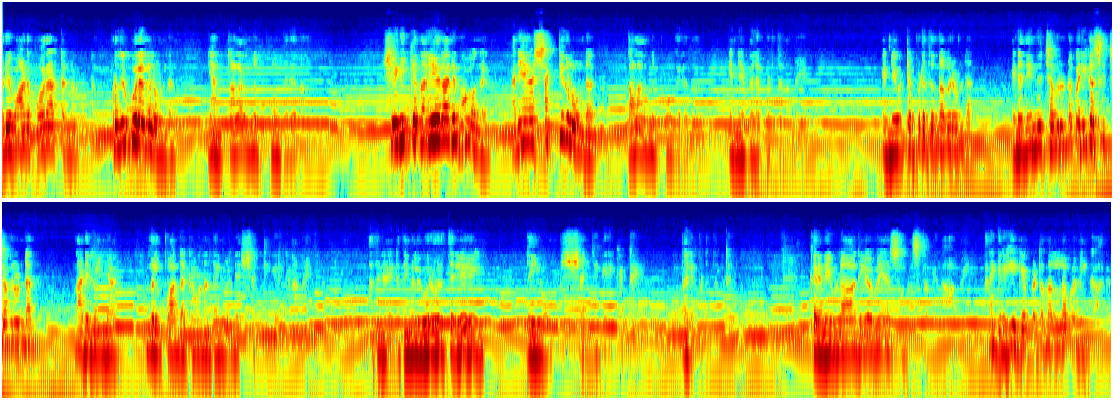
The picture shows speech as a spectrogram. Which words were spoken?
ഒരുപാട് പോരാട്ടങ്ങളുണ്ട് പ്രതികൂലങ്ങളുണ്ട്. ഞാൻ തളർന്നു പോകരുത്. ക്ഷണിക്കുന്ന അനേക അനുഭവങ്ങൾ അനേക ശക്തികളുണ്ട്. തളർന്നു പോകരുത്. എന്നെ ബലപ്പെടുത്തണമേ. എന്നെ ഒറ്റപ്പെടുത്തുന്നവരുണ്ട്. എന്നെ നിന്ദിച്ചവരുണ്ട് പരിഹസിച്ചവരുണ്ട്. നടുവിൽ ഞാൻ നിൽപ്പാൻ തക്കവണ്ണം ദൈവം എന്നെ ശക്തീകരിക്കണമേ. അതിനായിട്ട് നിങ്ങളെ ഓരോരുത്തരെയും ദൈവം ശക്തീകരിക്കട്ടെ ബലപ്പെടുത്തട്ടെ. കരുണയുള്ള ദൈവമേ സമസ്ത പിതാവേ അനുഗ്രഹിക്കപ്പെട്ട നല്ല പകൽക്കാലം.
